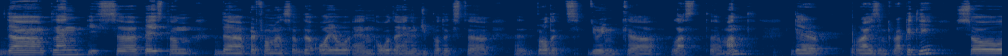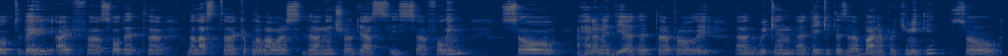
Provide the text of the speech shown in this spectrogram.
The plan is uh, based on the performance of the oil and all the energy products products during last month. They're rising rapidly. So today I've uh, saw that uh, the last uh, couple of hours the natural gas is uh, falling. So I had an idea that uh, probably we can take it as a buying opportunity. So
